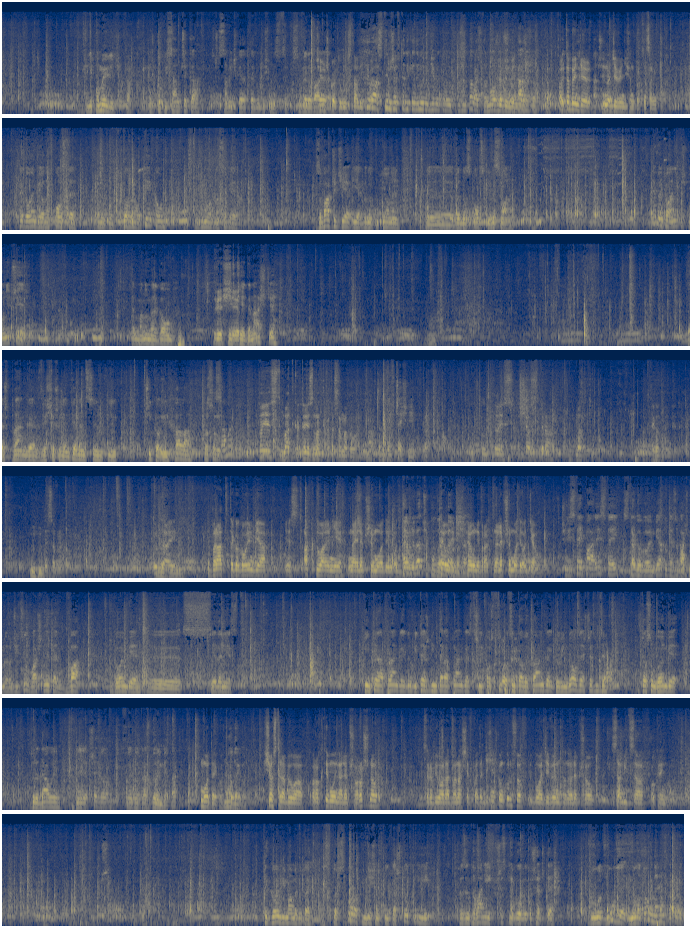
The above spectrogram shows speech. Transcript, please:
Się nie pomylić. Tak. Ktoś kupi samczyka czy samiczkę, jak tego byśmy sugerowali. Ciężko tu ustalić. Chyba z tym, że wtedy, kiedy my będziemy to już prezentować, to może Wtedy się okaże, to Tak. Ale to będzie znaczy, na 90% samiczka. te gołębie, one w Polsce będą pod dobrą opieką. Będzie można sobie zobaczyć je i jak będą kupione, yy, będą z Polski wysłane. Ewentualnie ktoś po nie przyjedzie. Ten ma numer gołąb 200. 211. Prangę 261 syn i Chico i Hala. To są same? To jest matka, to jest matka ta sama była. Matka tutaj wcześniej. Tak. To jest siostra matki. Tego gołębia tutaj. Mhm. Jest dobra. Tutaj brat tego gołębia jest aktualnie najlepszy młodym oddziału. Pełny brat czy pół brat? Pełny, Pełny brat. pełny brat, najlepszy młody oddziału. Czyli z tej pary, z, tej, z tego gołębia, tutaj zobaczmy rodziców, właśnie te dwa gołębie, s- jeden jest Gintera Prangę i drugi też Gintera Prangę, czyli po 100% Prangę i tu Ringlozę jeszcze widzę. To są gołębie, które dały najlepszego twojego teraz gołębia, tak? Młodego. Tak. Młodego. Siostra była rok temu najlepszą roczną. Zrobiła na 12 wkładać 10 konkursów i była dziewiątą najlepszą samica okręgu. Tych gołębi mamy tutaj dość sporo, 50 kilka sztuk i prezentowanie ich wszystkich byłoby troszeczkę dłu- długie, monotonne, dlatego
